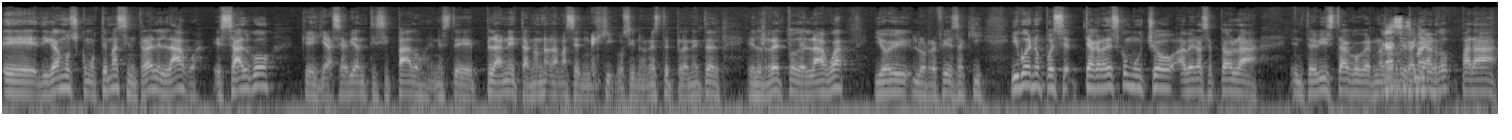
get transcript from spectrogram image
eh, digamos, como tema central el agua. Es algo que ya se había anticipado en este planeta, no nada más en México, sino en este planeta, el, reto del agua, y hoy lo refieres aquí. Y bueno, pues eh, te agradezco mucho haber aceptado la entrevista, gobernador Gallardo, para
